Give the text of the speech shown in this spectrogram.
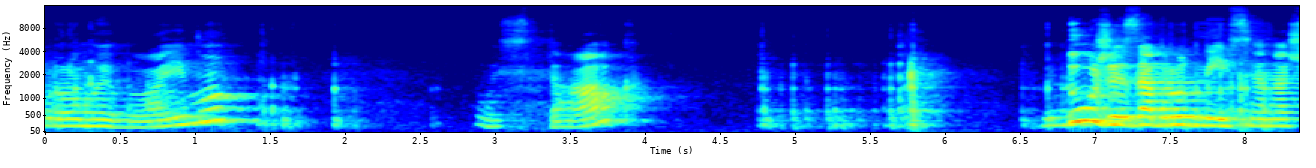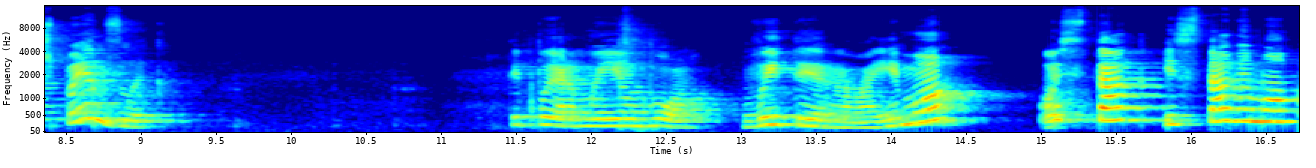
Промиваємо. Ось так. Дуже забруднився наш пензлик. Тепер ми його витираємо ось так і ставимо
